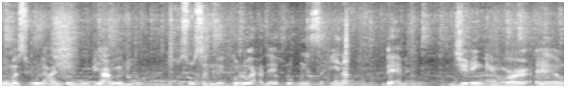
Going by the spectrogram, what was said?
ومسؤول عن إيه وبيعمله بخصوص ان كل واحد هيخرج من السفينه بامان. During your uh,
